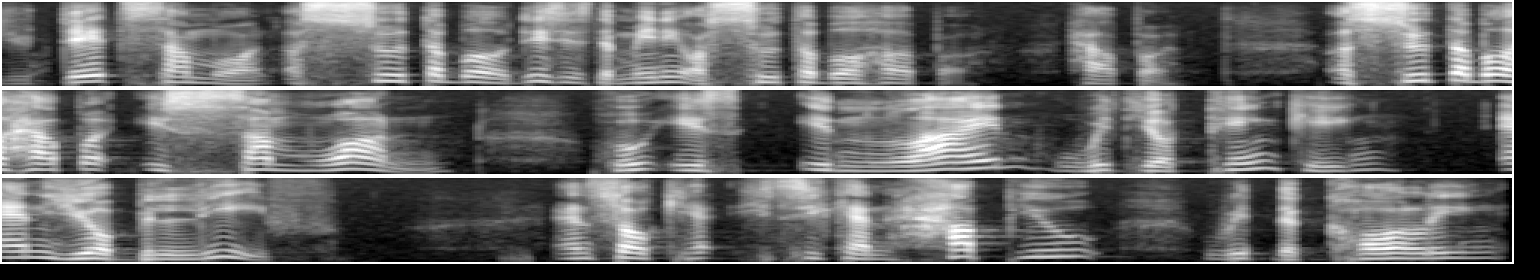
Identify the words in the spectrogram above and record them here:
You date someone, a suitable, this is the meaning of suitable helper. helper. A suitable helper is someone who is in line with your thinking and your belief. And so he can help you with the calling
